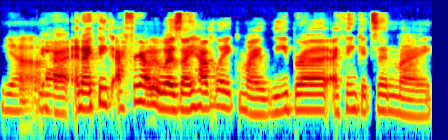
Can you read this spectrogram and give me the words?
yeah. Yeah, and I think I forgot what it was. I have like my Libra. I think it's in my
